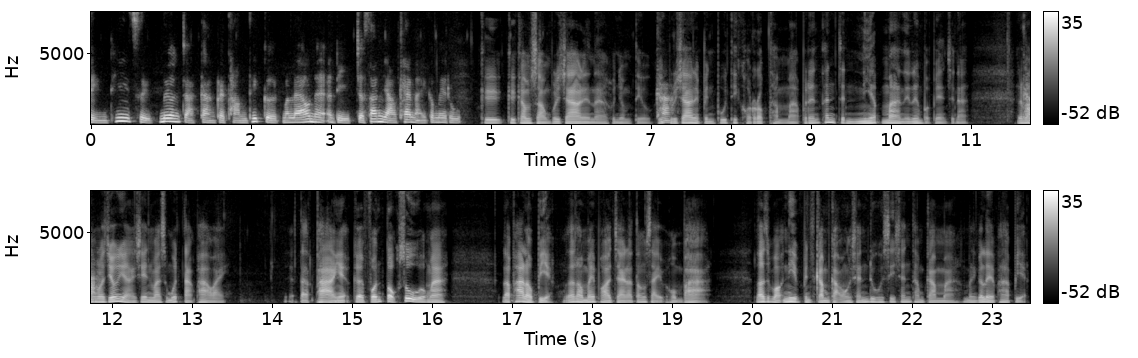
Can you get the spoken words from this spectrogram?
สิ่งที่สืบเนื่องจากการกระทำที่เกิดมาแล้วในอดีตจะสั้นยาวแค่ไหนก็ไม่รู้ คือคือคำสอนพระเจ้าเนี่ยนะคุณโยมติวคือค่ะพระเจ้าเนี่ยเป็นผู้ที่เคารพธรรมมากเพราะฉะนั้นท่านจะเนียบมากในเรื่องบทเรียนชนะเราค่ะเรายกตัวอย่างเช่นว่าสมมติตากผ้าไว้ตากผ้าอย่างเงี้ยเกิดฝนตกสู้ลงมา แล้วผ้าเราเปียก แล้วเราไม่พอใจเราต้องใส่ห่มผ้า เราจะบอกนี่เป็นกรรมเก่าของฉันดูสิฉันทำกรรมมา มันก็เลยผ้าเปียก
